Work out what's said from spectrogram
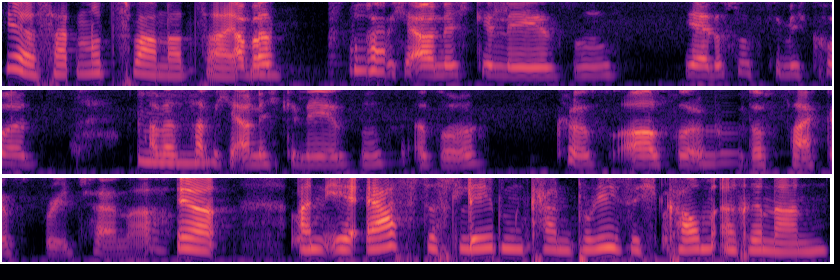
Ja, es hat nur 200 Seiten. Aber das Buch habe ich auch nicht gelesen. Ja, das ist ziemlich kurz. Aber das habe ich auch nicht gelesen. Also, because also, who the fuck is Brie Tanner? Ja, an ihr erstes Leben kann Brie sich kaum erinnern.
